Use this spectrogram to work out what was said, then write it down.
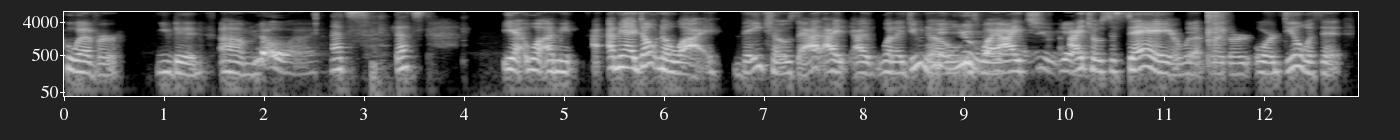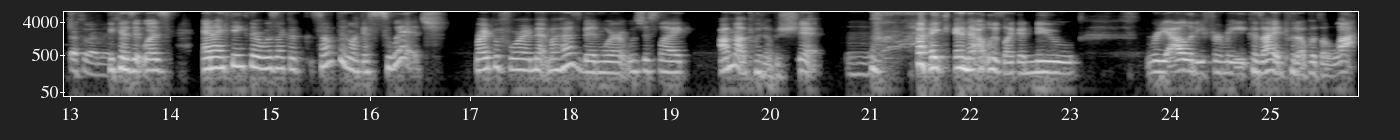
whoever you did. Um know why? that's that's yeah well i mean I, I mean i don't know why they chose that i i what i do I know mean, you, is why I i you, yeah. i chose to stay or whatever like or or deal with it That's what I meant. because it was and i think there was like a something like a switch right before i met my husband where it was just like i'm not putting up a shit Mhm. like and that was like a new reality for me because i had put up with a lot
